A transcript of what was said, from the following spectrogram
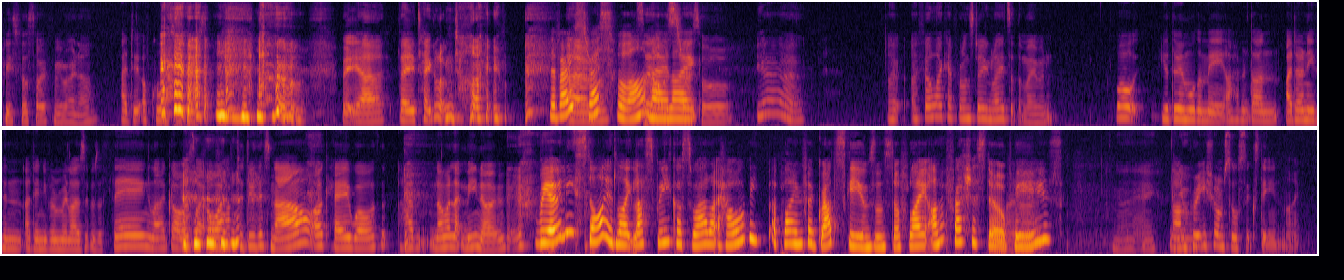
Please feel sorry for me right now. I do, of course. Of course. but yeah, they take a long time. They're very Um, stressful, aren't so they? Like, stressful. Yeah. I, I feel like everyone's doing loads at the moment. well, you're doing more than me. I haven't done. I don't even. I didn't even realize it was a thing. Like I was like, oh, I have to do this now. Okay, well, hadn't, no one let me know. we only started like last week, I swear. Like, how are we applying for grad schemes and stuff? Like, I'm a fresher still, please. No. No, I'm pretty sure I'm still 16. Like,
